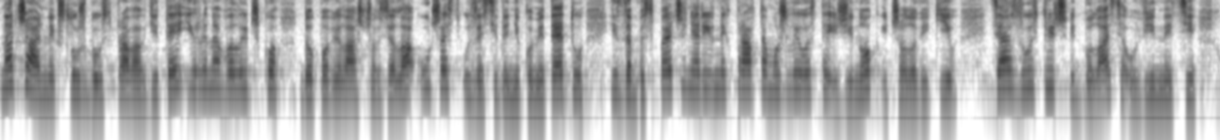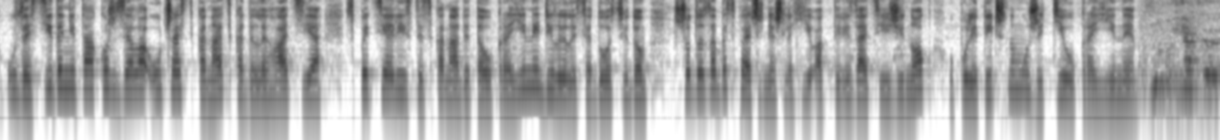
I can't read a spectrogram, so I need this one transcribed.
Начальник служби у справах дітей Ірина Величко доповіла, що взяла участь у засіданні комітету із забезпечення рівних прав та можливостей жінок і чоловіків. Ця зустріч відбулася у Вінниці. У засіданні також взяла участь канадська делегація. Спеціалісти з Канади та України ділилися досвідом щодо забезпечення шляхів активізації жінок у політичному житті України. Ну, як е,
